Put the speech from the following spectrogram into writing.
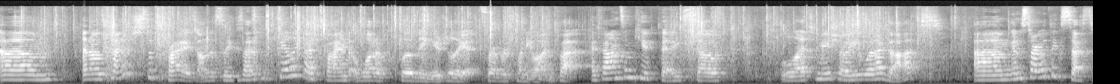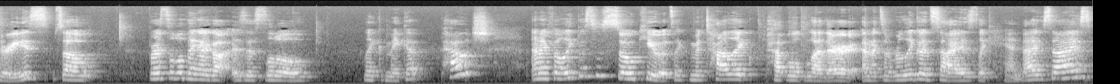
Um, and I was kind of surprised, honestly, because I didn't feel like I find a lot of clothing usually at Forever 21. But I found some cute things, so let me show you what I got. I'm going to start with accessories. So first little thing I got is this little like makeup pouch. And I felt like this was so cute. It's like metallic pebbled leather and it's a really good size, like handbag size.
